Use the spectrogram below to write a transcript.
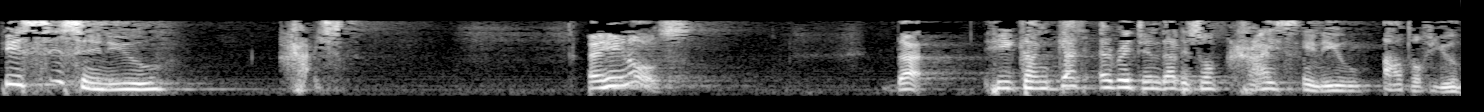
He sees in you Christ. And he knows that he can get everything that is of Christ in you out of you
